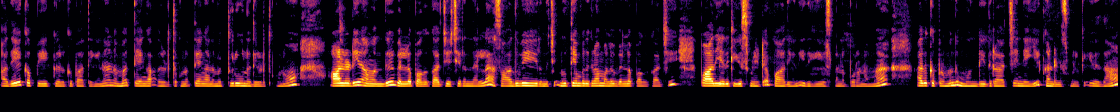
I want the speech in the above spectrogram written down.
அதே கப் ஈக்குவலுக்கு பார்த்தீங்கன்னா நம்ம தேங்காய் எடுத்துக்கணும். தேங்காய் நம்ம துருவுனது எடுத்துக்கணும். ஆல்ரெடி நான் வந்து வெள்ளைப்பாகு காய்ச்சி வச்சுருந்தேன்ல ஸோ அதுவே இருந்துச்சு. நூற்றி ஐம்பது கிராம் அளவு வெள்ளைப்பாகு காய்ச்சி பாதி எதுக்கு யூஸ் பண்ணிவிட்டேன் பாதி வந்து இதுக்கு யூஸ் பண்ண போகிறோம் நம்ம. அதுக்கப்புறம் வந்து முந்தி திராட்சை நெய் கண்டென்ஸ் மில்க் இதுதான்.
